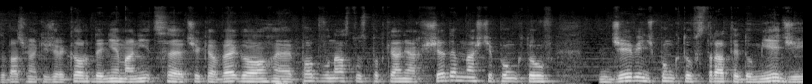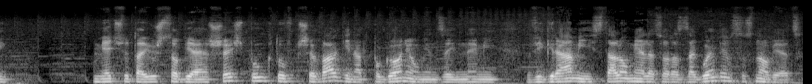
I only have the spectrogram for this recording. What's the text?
Zobaczmy jakieś rekordy. Nie ma nic ciekawego. E, po 12 spotkaniach 17 punktów. 9 punktów straty do Miedzi. Mieć tutaj już sobie 6 punktów przewagi nad Pogonią, między innymi Wigrami, Stalą Mielec oraz Zagłębiem Sosnowiec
